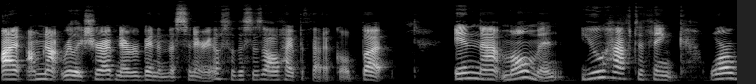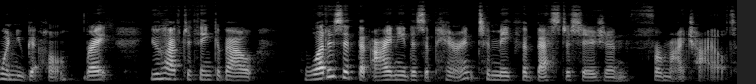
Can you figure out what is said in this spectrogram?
I, I'm not really sure. I've never been in this scenario, so this is all hypothetical. But in that moment, you have to think, or when you get home, right? You have to think about what is it that I need as a parent to make the best decision for my child?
